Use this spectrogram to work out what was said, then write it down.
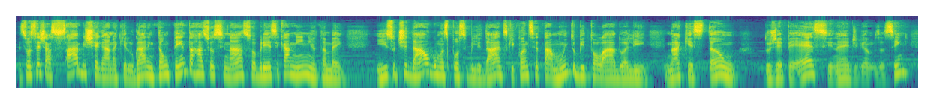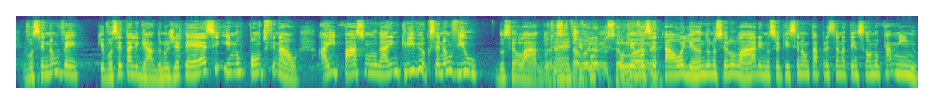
Mas se você já sabe chegar naquele lugar, então tenta raciocinar sobre esse caminho também. E isso te dá algumas possibilidades que quando você está muito bitolado ali na questão do GPS, né, digamos assim, você não vê. Porque você tá ligado no GPS e no ponto final. Aí passa um lugar incrível que você não viu do seu lado, porque né? Você tipo, olhando no celular, porque você né? tá olhando no celular e não sei o que, você não tá prestando atenção no caminho.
